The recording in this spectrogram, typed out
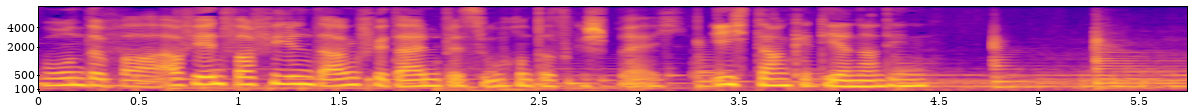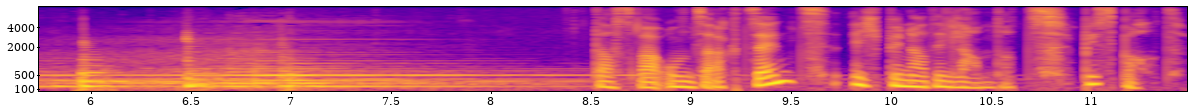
Wunderbar. Auf jeden Fall vielen Dank für deinen Besuch und das Gespräch. Ich danke dir, Nadine. Das war unser Akzent. Ich bin Nadine Landert. Bis bald.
